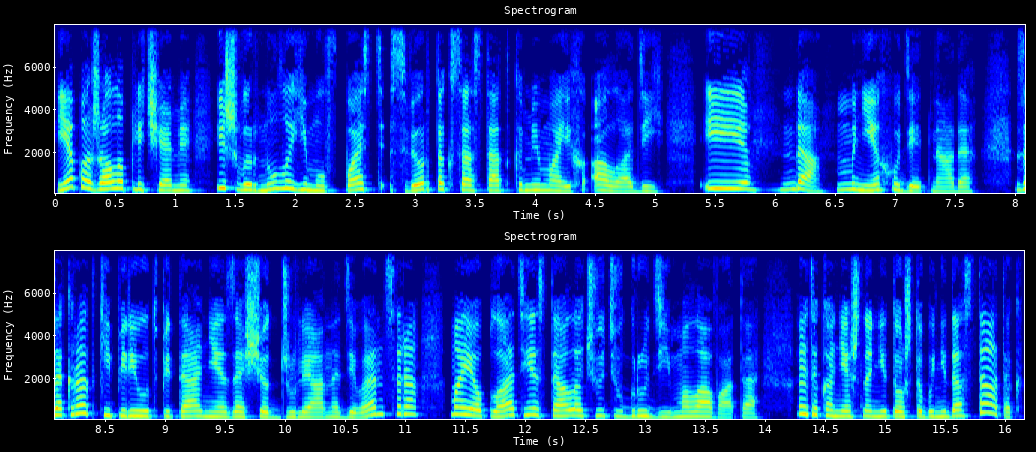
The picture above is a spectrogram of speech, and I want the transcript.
Я пожала плечами и швырнула ему в пасть сверток с остатками моих оладий. И да, мне худеть надо. За краткий период питания за счет Джулиана Дивенсера мое платье стало чуть в груди маловато. Это, конечно, не то чтобы недостаток,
